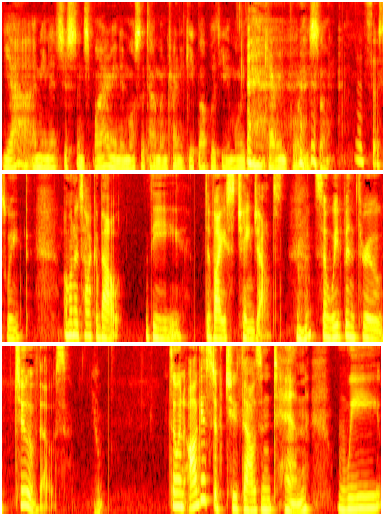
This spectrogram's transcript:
yeah, I mean it's just inspiring and most of the time I'm trying to keep up with you more than caring for you. So That's so sweet. I want to talk about the device changeouts. So we've been through two of those. So in August of 2010, we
